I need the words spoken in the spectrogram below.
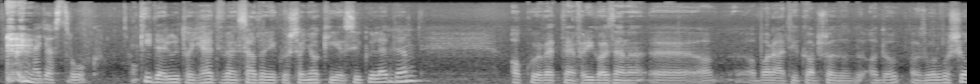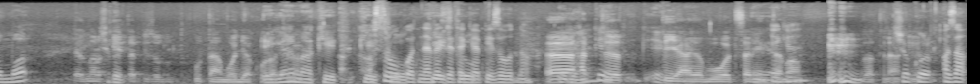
megy a sztrók? Kiderült, hogy 70%-os a nyaki szűkületem, uh-huh. akkor vettem fel igazán a, a, a baráti kapcsolatot az orvosommal. Ez már a két epizód után volt gyakorlatilag. Igen, már két, két a sztrókot nevezitek epizódnak. Uh, hát két, tiája volt szerintem Igen. a És akkor az a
